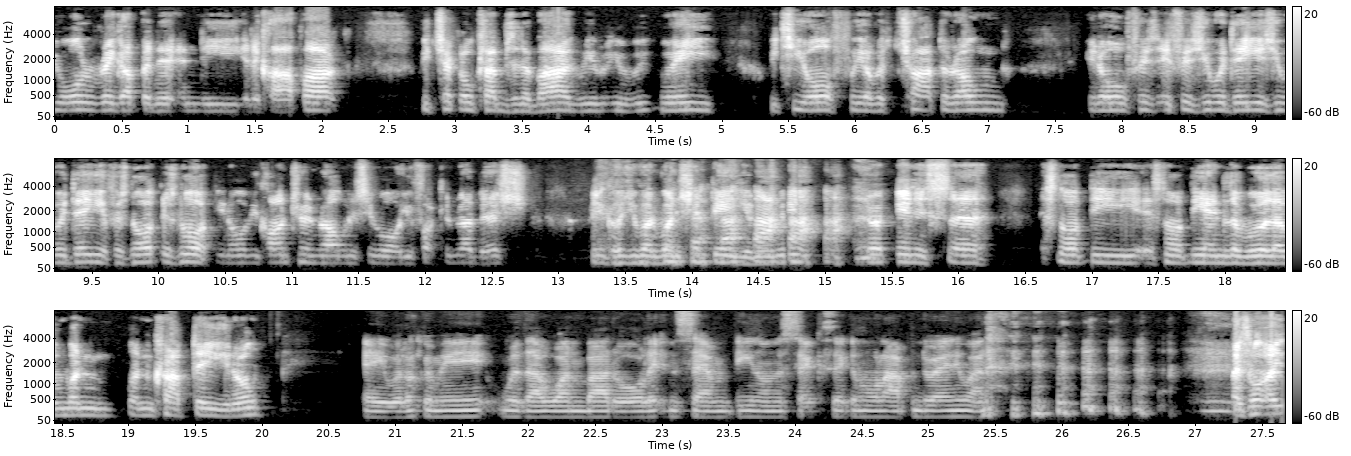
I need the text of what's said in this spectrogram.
we all rig up in the in the in the car park. We check our clubs in the bag. We we we, we tee off. We have a chat around. You know, if it's, if it's you a day, is you a day. If it's not, it's not. You know, we can't turn around and say, "Oh, you fucking rubbish," because you had one shit day. You know what I mean? You know what I mean? It's uh, it's not the it's not the end of the world on one one crap day. You know. hey, well, look at me with that one bad all hitting 17 on the sixth. It can all happen to anyone. I thought I,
